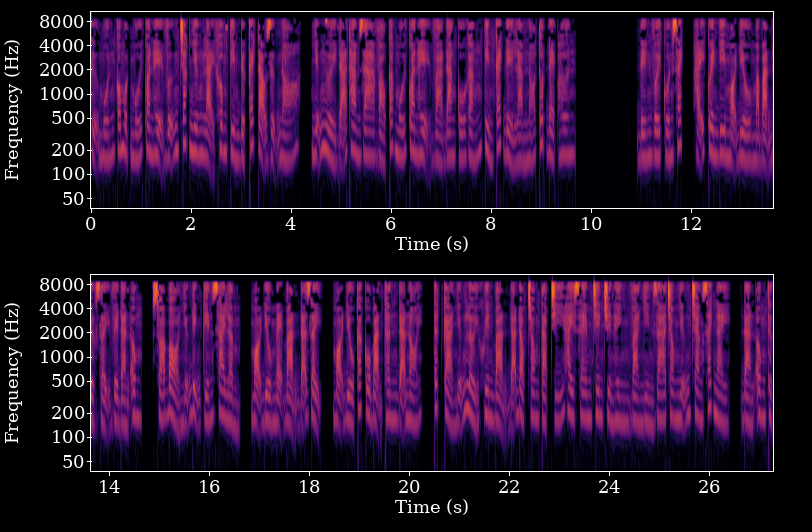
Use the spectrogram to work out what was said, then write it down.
sự muốn có một mối quan hệ vững chắc nhưng lại không tìm được cách tạo dựng nó, những người đã tham gia vào các mối quan hệ và đang cố gắng tìm cách để làm nó tốt đẹp hơn. Đến với cuốn sách, hãy quên đi mọi điều mà bạn được dạy về đàn ông, xóa bỏ những định kiến sai lầm, mọi điều mẹ bạn đã dạy, mọi điều các cô bạn thân đã nói, tất cả những lời khuyên bạn đã đọc trong tạp chí hay xem trên truyền hình và nhìn ra trong những trang sách này, đàn ông thực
